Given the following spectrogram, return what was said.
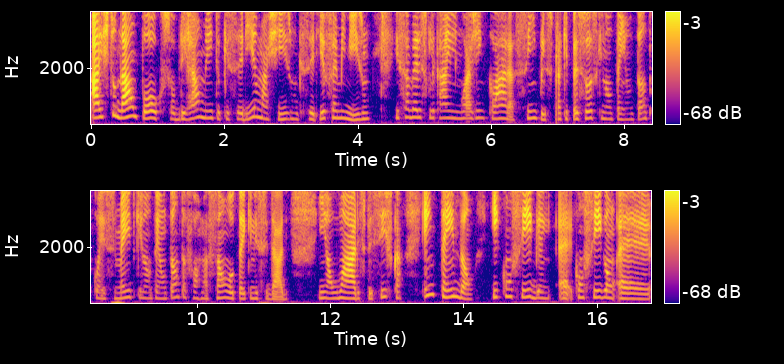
a estudar um pouco sobre realmente o que seria machismo, o que seria feminismo e saber explicar em linguagem clara, simples, para que pessoas que não tenham tanto conhecimento, que não tenham tanta formação ou tecnicidade em alguma área específica, entendam e consigam, é, consigam é,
